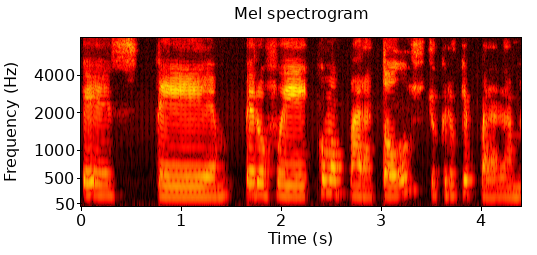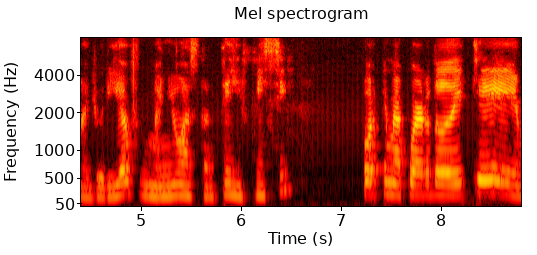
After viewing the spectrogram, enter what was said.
Este, pero fue como para todos, yo creo que para la mayoría fue un año bastante difícil, porque me acuerdo de que,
